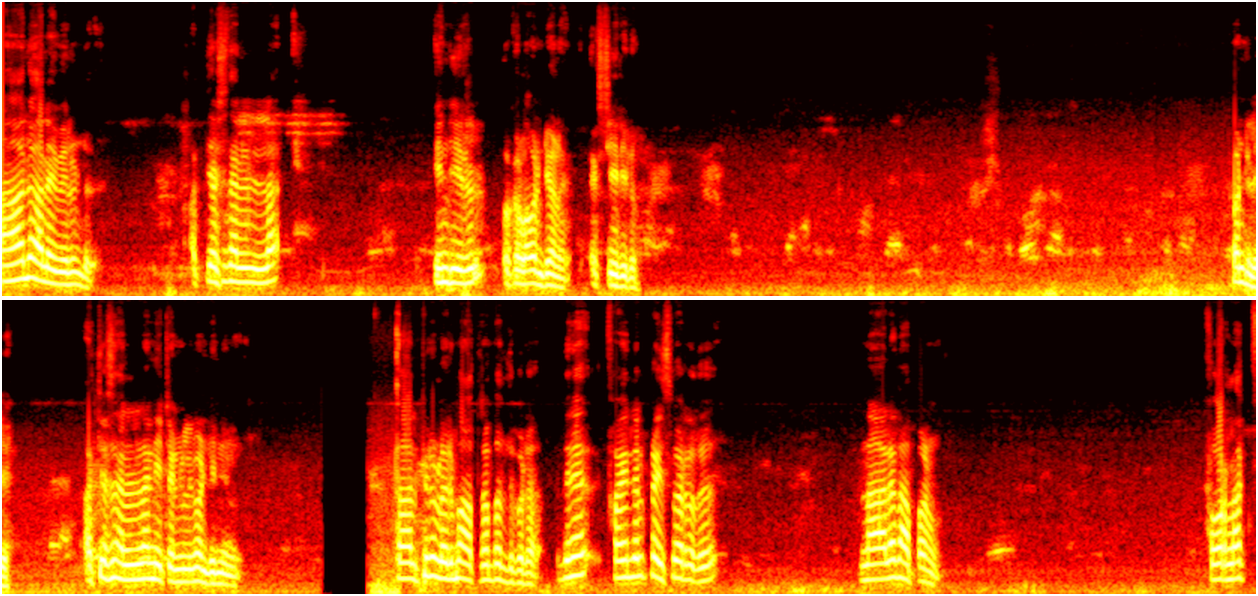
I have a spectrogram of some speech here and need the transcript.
നാല് അലവിലുണ്ട് അത്യാവശ്യം നല്ല ഇന്ത്യയിൽ ഒക്കെ ഉള്ള വണ്ടിയാണ് എക്സ്റ്റീരിയലും. കണ്ടില്ലേ? അത്യാവശ്യം നല്ല നീറ്റങ്ങളിൽ വണ്ടി തന്നെയാണ്. താല്പര്യമുള്ളവർ മാത്രം ബന്ധപ്പെടുക. ഇതിന് ഫൈനൽ പ്രൈസ് വരുന്നത് നാല് നാൽപ്പാണ് ഫോർ ലാക്ക്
